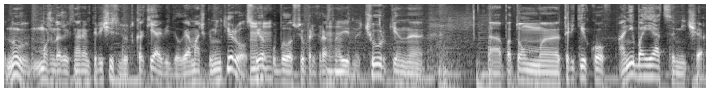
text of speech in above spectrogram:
ну, можно даже их, наверное, перечислить. Вот как я видел, я матч комментировал, сверху было все прекрасно видно. Чуркин, э, а потом э, Третьяков. Они боятся мяча.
